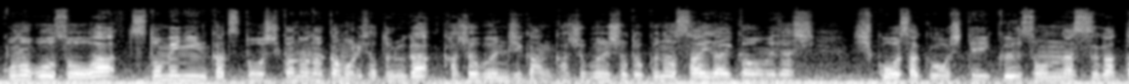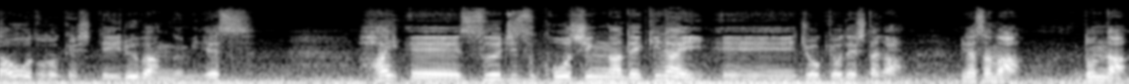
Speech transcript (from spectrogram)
この放送は勤め人かつ投資家の中森悟が可処分時間可処分所得の最大化を目指し試行錯誤していくそんな姿をお届けしている番組です。はい、えー、数日更新ができない、えー、状況でしたが皆様どんな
